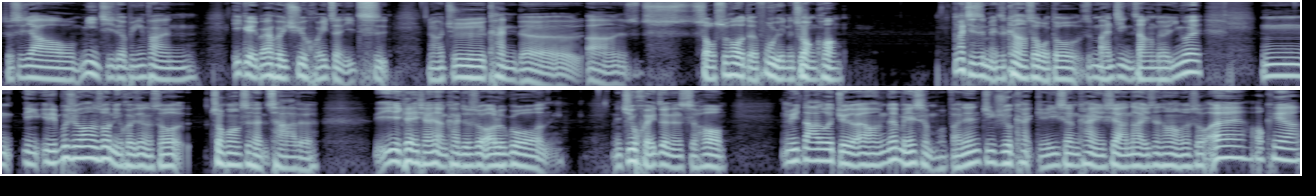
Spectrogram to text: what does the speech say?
就是要密集的频繁一个礼拜回去回诊一次，然后就是看你的啊。手术后的复原的状况，那其实每次看的时候，我都是蛮紧张的，因为，嗯，你你不希望说你回诊的时候状况是很差的，你也可以想想看，就是说哦，如果你去回诊的时候，因为大家都会觉得，哎呀，应该没什么，反正进去就看给医生看一下，那医生通常就说，哎，OK 啊，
